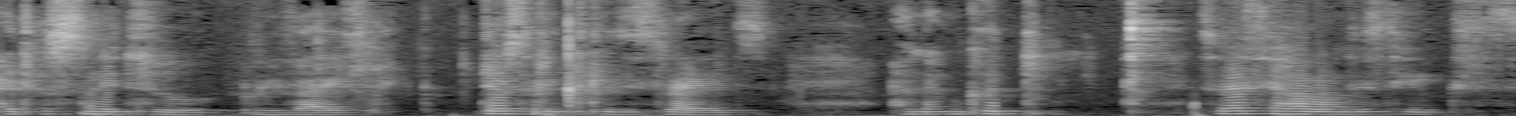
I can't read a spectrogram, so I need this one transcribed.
I just need to revise, like just read through the slides, and I'm good. So let's see how long this takes.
